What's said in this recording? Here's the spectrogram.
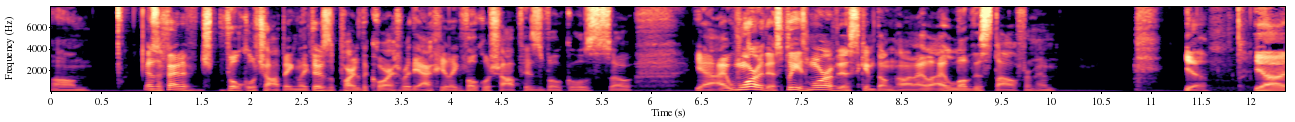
Um, as a fan of vocal chopping like there's a part of the chorus where they actually like vocal chop his vocals. So yeah I, more of this please more of this kim dong-han I, I love this style from him. Yeah, yeah. I,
